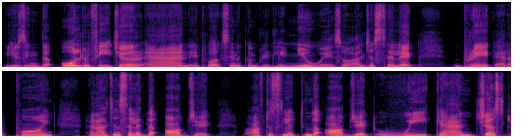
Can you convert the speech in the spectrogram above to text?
using the older feature and it works in a completely new way. So I'll just select break at a point and I'll just select the object. After selecting the object we can just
